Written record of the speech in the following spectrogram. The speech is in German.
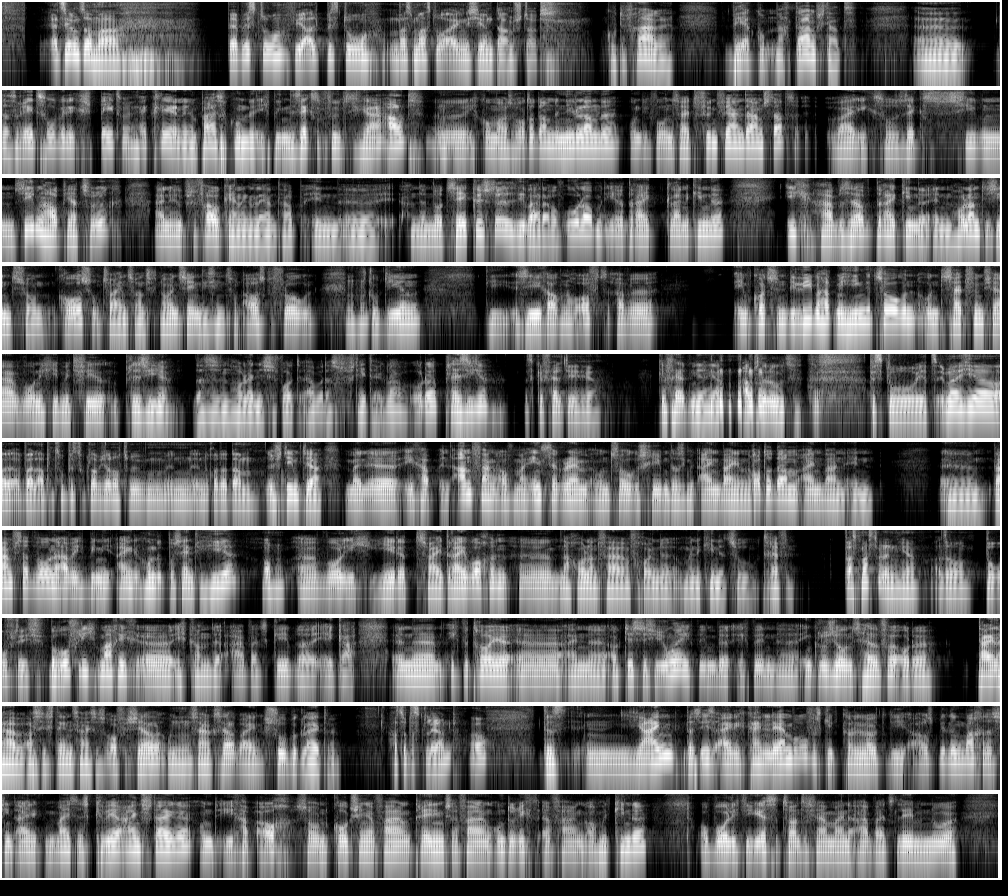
Erzähl uns doch mal, wer bist du, wie alt bist du, was machst du eigentlich hier in Darmstadt? Gute Frage. Wer kommt nach Darmstadt? Äh, das Rätsel will ich später erklären in ein paar Sekunden. Ich bin 56 Jahre alt. Äh, ich komme aus Rotterdam, den Niederlanden, und ich wohne seit fünf Jahren in Darmstadt, weil ich so sechs, sieben, siebeneinhalb Jahre zurück eine hübsche Frau kennengelernt habe in, äh, an der Nordseeküste. Die war da auf Urlaub mit ihren drei kleinen Kindern. Ich habe selbst drei Kinder in Holland, die sind schon groß, um 22, 19, die sind schon ausgeflogen, Mhm. studieren. Die sehe ich auch noch oft, aber im Kurzem, die Liebe hat mich hingezogen und seit fünf Jahren wohne ich hier mit viel Pläsier. Das ist ein holländisches Wort, aber das versteht er, glaube ich, oder? Pläsier? Das gefällt dir hier. Gefällt mir, ja, absolut. Bist du jetzt immer hier? Weil ab und zu bist du, glaube ich, auch noch drüben in, in Rotterdam. Das stimmt ja. Mein, äh, ich habe in Anfang auf mein Instagram und so geschrieben, dass ich mit einem Bein in Rotterdam, ein Bein in äh, Darmstadt wohne, aber ich bin eigentlich 100% hier, ob, Mhm. obwohl ich jede zwei, drei Wochen äh, nach Holland fahre, um Freunde und meine Kinder zu treffen. Was machst du denn hier? Also beruflich? Beruflich mache ich, äh, ich kann der Arbeitsgeber, äh, egal. En, äh, ich betreue äh, einen autistischen Junge. Ich bin, ich bin äh, Inklusionshelfer oder Teilhabeassistenz heißt es offiziell. Und Mhm. ich sage selber eigentlich Schulbegleiter. Hast du das gelernt auch? Das, nein, das ist eigentlich kein Lernberuf. Es gibt keine Leute, die Ausbildung machen. Das sind eigentlich meistens Quereinsteiger. Und ich habe auch so eine Coaching-Erfahrung, Trainingserfahrung, Unterrichtserfahrung, auch mit Kindern. Obwohl ich die ersten 20 Jahre meines Arbeitsleben nur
